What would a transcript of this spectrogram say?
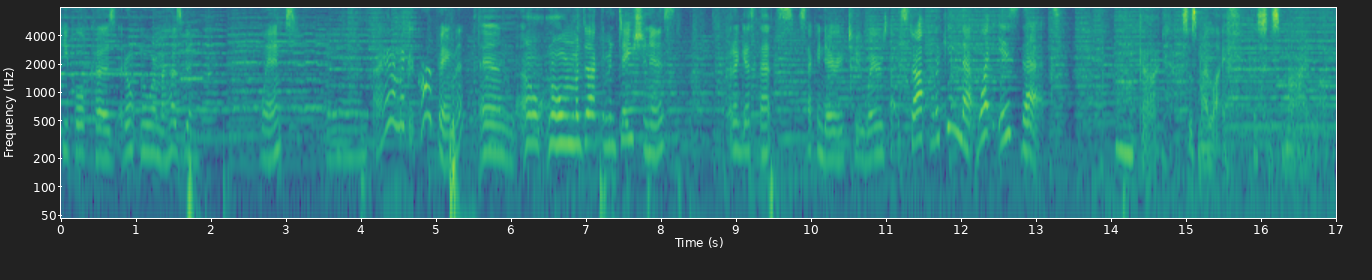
people, because I don't know where my husband went, and I gotta make a car payment, and I don't know where my documentation is. But I guess that's secondary to where's my. Stop licking that! What is that? Oh God, this is my life. This is my life.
